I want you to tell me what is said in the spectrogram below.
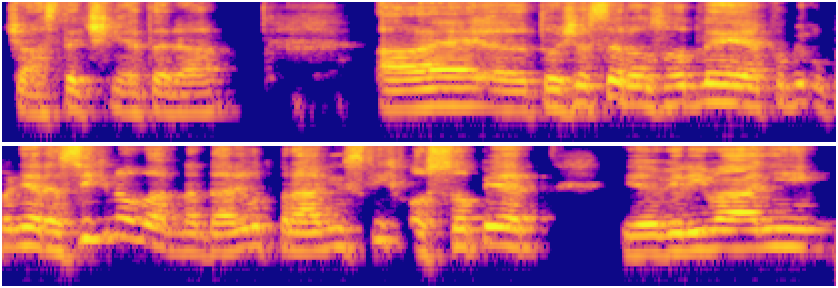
částečně teda, ale to, že se rozhodli jakoby úplně rezignovat na dary od právnických osob, je, je vylívání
